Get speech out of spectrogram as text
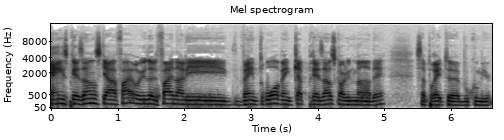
15 présences qu'il a à faire au lieu de le faire dans les 23, 24 présences qu'on lui demandait, ça pourrait être euh, beaucoup mieux.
